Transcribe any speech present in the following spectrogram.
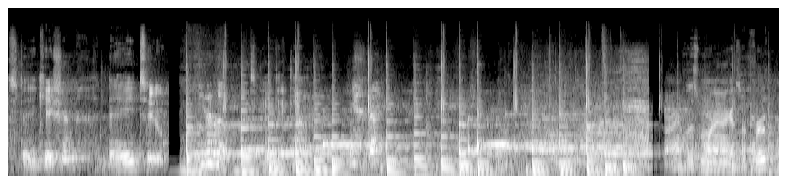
Staycation day two. Yeah. It's pancake time. Alright, well this morning I got some fruit and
